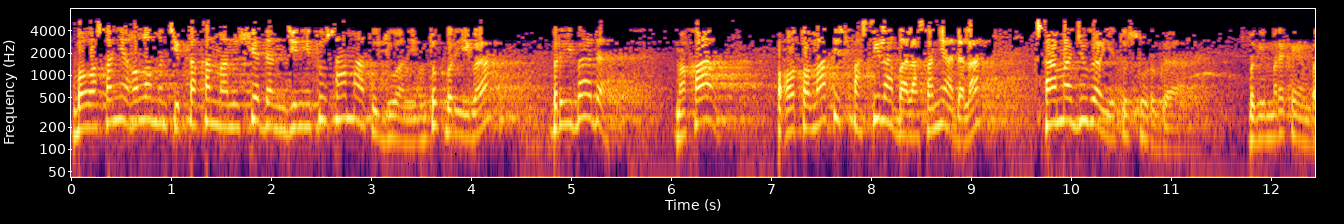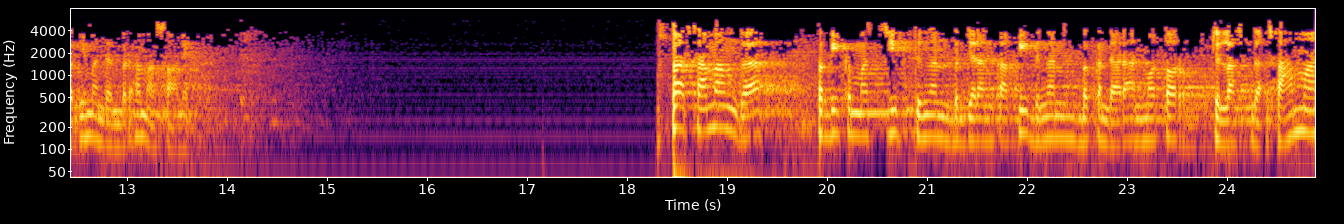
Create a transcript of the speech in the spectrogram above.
bahwasanya Allah menciptakan manusia dan jin itu sama tujuannya untuk beribadah, beribadah. Maka otomatis pastilah balasannya adalah sama juga yaitu surga bagi mereka yang beriman dan beramal saleh. Ustaz sama enggak pergi ke masjid dengan berjalan kaki dengan berkendaraan motor? Jelas enggak sama.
